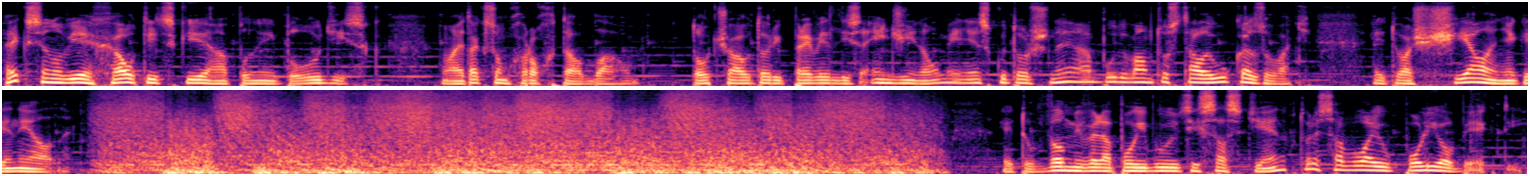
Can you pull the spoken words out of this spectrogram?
v Hexenovi je chaotický a plný blúdisk. No aj tak som chrochtal blahom. To, čo autori previedli s engineom je neskutočné a budú vám to stále ukazovať. Je to až šialene geniálne. Je tu veľmi veľa pohybujúcich sa stien, ktoré sa volajú polyobjekty.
